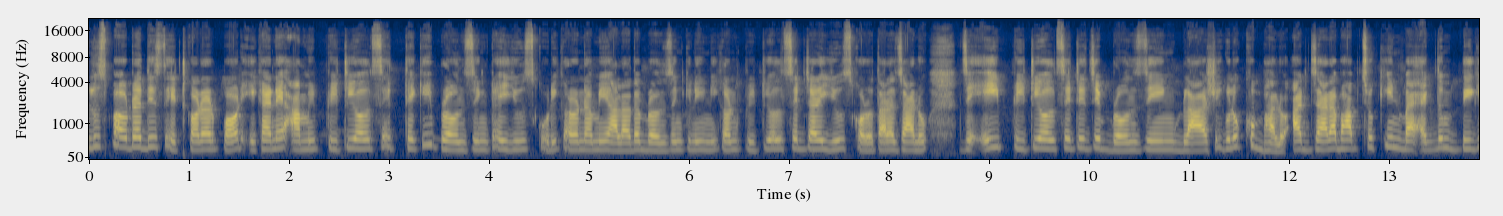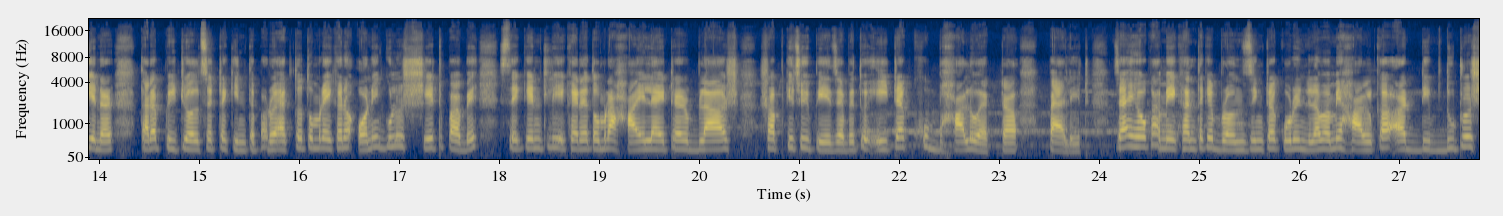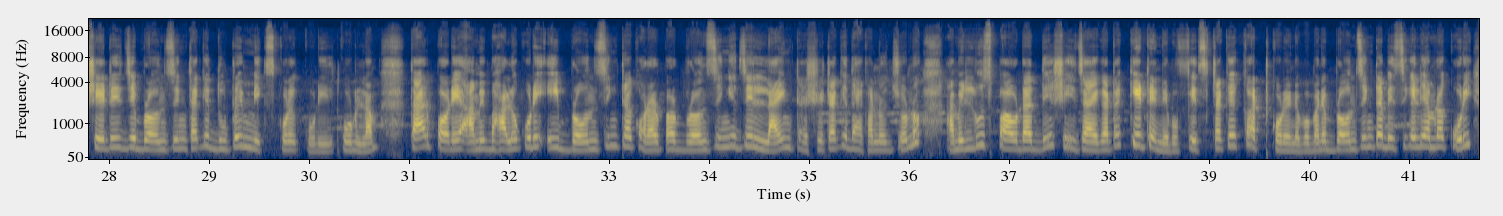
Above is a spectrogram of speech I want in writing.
লুজ পাউডার দিয়ে সেট করার পর এখানে আমি প্রিটি অল সেট থেকেই ব্রঞ্জিংটা ইউজ করি। কারণ আমি আলাদা ব্রঞ্জিং কিনিনি, কারণ প্রিটি অল সেট যারা ইউজ করো তারা জানো যে এই প্রিটি অল সেটের যে ব্রঞ্জিং ব্লাশ এগুলো খুব ভালো। আর যারা ভাবছ কিনবা একদম বিগেনার তারা প্রিটি অল সেটটা কিনতে পারো। এক তো তোমরা এখানে অনেকগুলো শেড পাবে সেকেন্ডলি এখানে তোমরা হাইলাইটার ব্লাশ সব কিছুই পেয়ে যাবে। তো এইটা খুব ভালো একটা প্যালেট যাই হোক, আমি এখান থেকে ব্রঞ্জিংটা করে নিলাম। আমি হালকা আর ডিপ দুটো শেডের যে ব্রঞ্জিং থাকে, দুটোই মিক্স করে করি, করলাম। তারপরে আমি ভালো করে এই ব্রঞ্জিংটা করার পর ব্রঞ্জিংয়ের যে লাইনটা সেটাকে দেখানোর জন্য আমি লুজ পাউডার দিয়ে সেই জায়গাটা কেটে নেব ফেসটাকে কাট করে নেব। মানে ব্রঞ্জিংটা বেসিক্যালি আমরা করি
